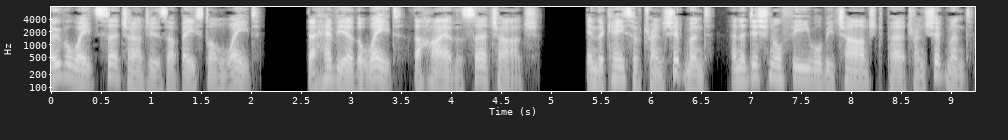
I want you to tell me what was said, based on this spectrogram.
Overweight surcharges are based on weight. The heavier the weight, the higher the surcharge. In the case of transshipment, an additional fee will be charged per transshipment.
